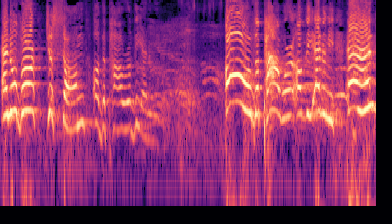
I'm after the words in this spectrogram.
and over just some of the power of the enemy. All the power of the enemy. And,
